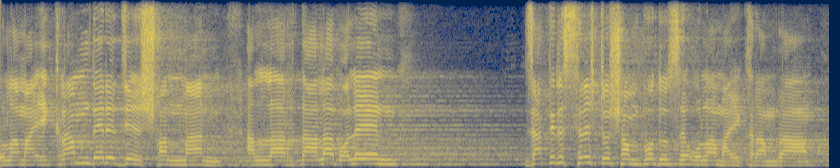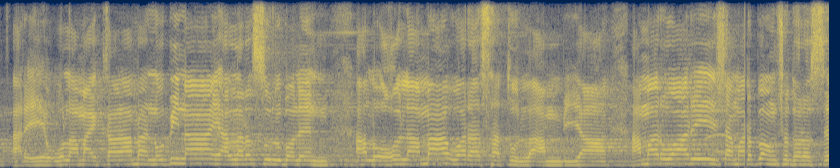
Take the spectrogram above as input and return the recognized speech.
ওলামা ইকরামদের যে সম্মান, আল্লাহর তাআলা বলেন, জাতির শ্রেষ্ঠ সম্পদ হচ্ছে ওলামা একরামরা। আর এ ওলামা একরামরা নবী নাই, আল্লাহ রসুল বলেন, আলো ওলামা ওয়ারাসাতুল আম্বিয়া। আমার ওয়ারিস আমার বংশধর হচ্ছে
